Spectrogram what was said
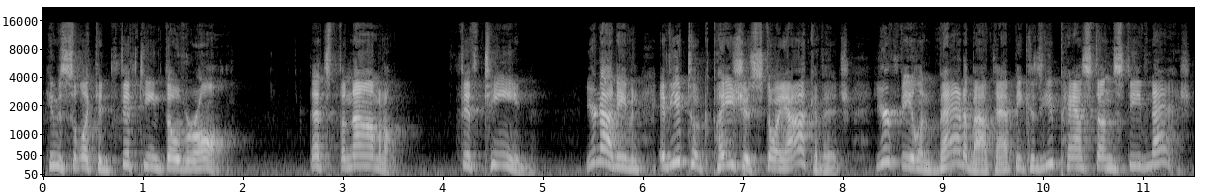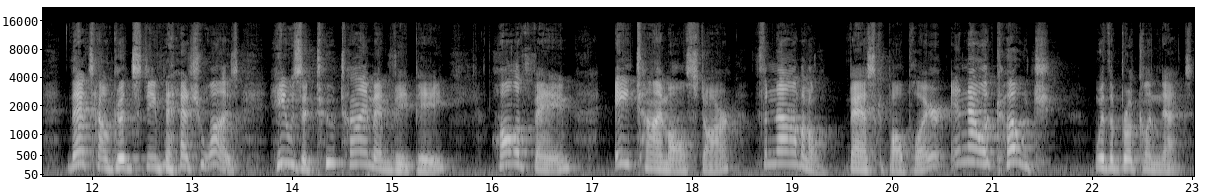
He was selected 15th overall. That's phenomenal. 15. You're not even if you took Peja Stojakovic, you're feeling bad about that because you passed on Steve Nash. That's how good Steve Nash was. He was a two-time MVP, Hall of Fame, eight-time All-Star, phenomenal basketball player, and now a coach with the Brooklyn Nets.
